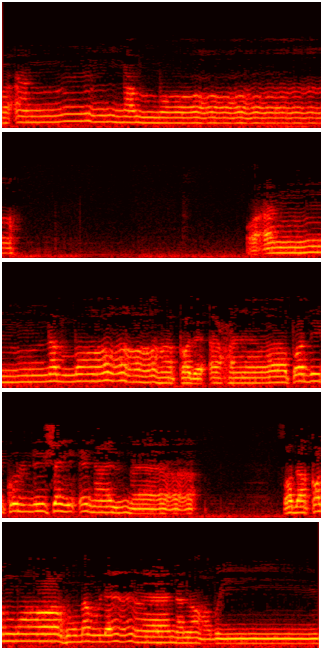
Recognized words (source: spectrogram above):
وأن الله وأن الله قد أحاط بكل شيء علما. صدق الله مولانا العظيم.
